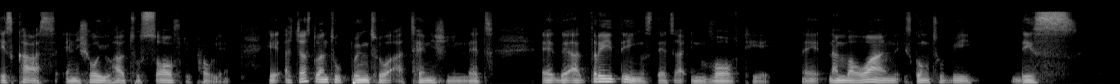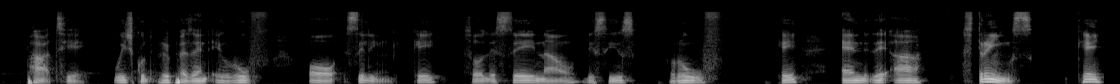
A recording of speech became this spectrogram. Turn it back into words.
discuss and show you how to solve the problem, okay, I just want to bring to your attention that uh, there are three things that are involved here number one is going to be this part here, which could represent a roof or ceiling. Okay. So let's say now this is roof. Okay. And there are strings. Okay.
